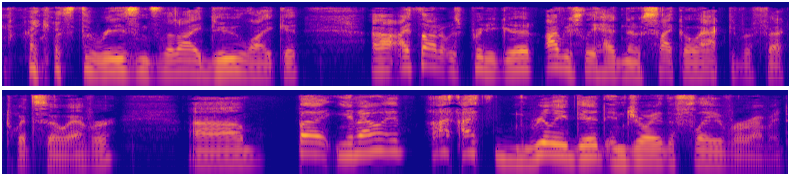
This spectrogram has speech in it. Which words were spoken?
I guess, the reasons that I do like it. Uh, I thought it was pretty good. Obviously had no psychoactive effect whatsoever. Uh, but you know, it, I, I really did enjoy the flavor of it.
